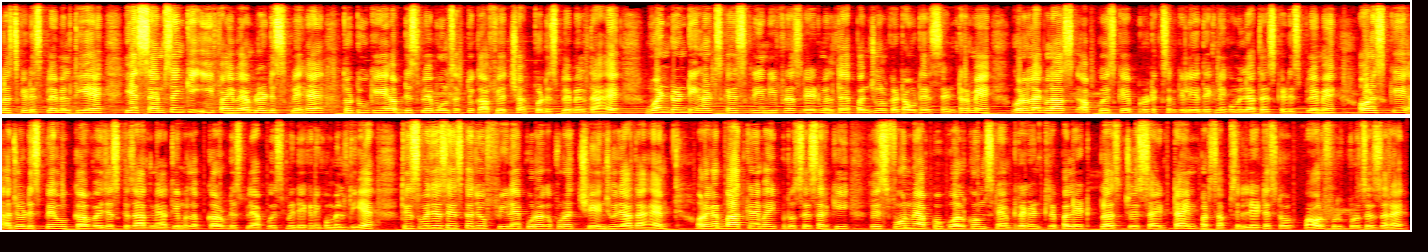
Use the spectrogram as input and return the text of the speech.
प्लस की डिस्प्ले मिलती है। ये सैमसंग की ई फाइव डिस्प्ले है तो टू आप डिस्प्ले बोल सकते हो, काफ़ी अच्छा आपको डिस्प्ले मिलता है। वन ट्वेंटी का स्क्रीन रिफ्रेश रेट मिलता है, पंचोल कटआउट है सेंटर में। गोरेला ग्लास आपको इसके प्रोटेक्शन के लिए देखने को मिल जाता है इसके डिस्प्ले में। और इसके जो डिस्प्ले वो कर्व वेजेस के साथ में आती है मतलब कर्व डिस्प्ले आपको इसमें देखने को मिलती है। तो इस वजह से इसका जो फील है, पूरा का पूरा चेंज हो जाता है। और अगर बात करें भाई प्रोसेसर की तो इस फ़ोन में आपको Qualcomm Snapdragon triple eight plus जो इस टाइम पर सबसे लेटेस्ट और पावरफुल प्रोसेसर है,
